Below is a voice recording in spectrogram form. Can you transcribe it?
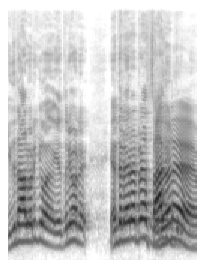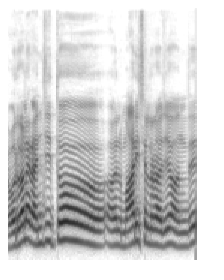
இது நாள் வரைக்கும் எத்தனையோ எந்த டேரக்டராக சாதி ஒருவேளை ரஞ்சித்தோ அவர் மாரி செல்வராஜோ வந்து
